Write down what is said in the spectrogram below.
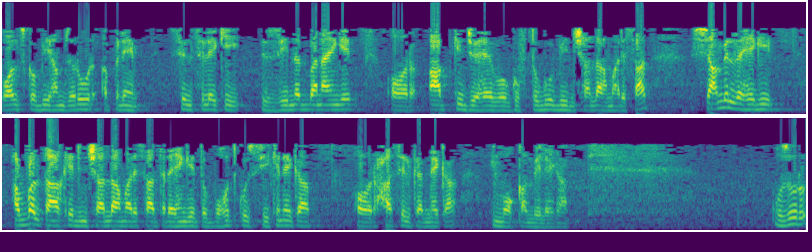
کالز کو بھی ہم ضرور اپنے سلسلے کی زینت بنائیں گے اور آپ کی جو ہے وہ گفتگو بھی انشاءاللہ ہمارے ساتھ شامل رہے گی۔ اول تاخیر انشاءاللہ ہمارے ساتھ رہیں گے تو بہت کچھ سیکھنے کا اور حاصل کرنے کا موقع ملے گا۔ حضور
